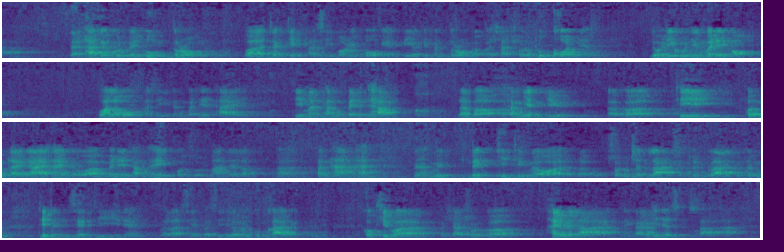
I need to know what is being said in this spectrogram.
แต่ถ้าเกิดคุณไปพุ่งตรง ว่าจะเก็บภาษีบริโภคอย่างเดียวที่มันตรงกับประชาชนทุกคนเนี่ย โดยที่คุณยังไม่ได้บอก ว่าระบบภาษีทั้งประเทศไทยที่มันทั้งเป็นธรรมแล้วก็ทั้งยั่งยืน แล้วก็ที่เพิ่มรายได้ให้แต่ว่าไม่ได้ทำให้คนส่วนมากได้รับปัญหานะไม่ได้คิดถึงแล้วว่าระบบชนชั้นล่างชนชั้นกลางชนชั้นที่เป็นเศรษฐีเนี่ยเวลาเสียภาษีแล้วมันคุ้มค่ากันไหมเนี่ยก็คิดว่าประชาชนก็ ให้เวลาในการที่จะศึกษา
